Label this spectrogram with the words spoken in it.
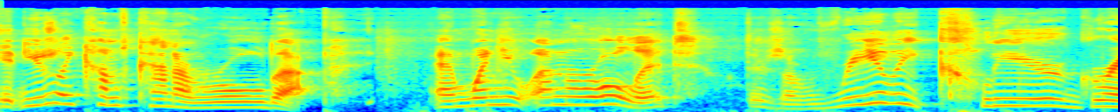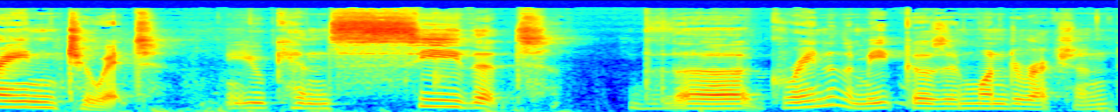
it usually comes kind of rolled up. And when you unroll it, there's a really clear grain to it. You can see that the grain of the meat goes in one direction.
